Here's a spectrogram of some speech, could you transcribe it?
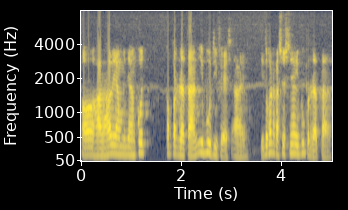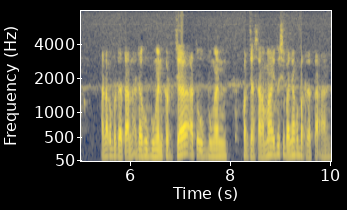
eh, hal-hal yang menyangkut keperdataan ibu di VSI. Itu kan kasusnya ibu perdata. Karena keperdataan ada hubungan kerja atau hubungan kerjasama itu sifatnya keperdataan.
